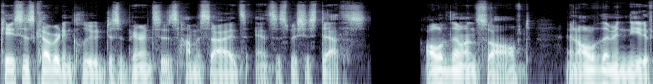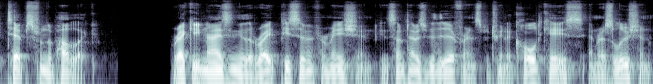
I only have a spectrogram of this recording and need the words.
Cases covered include disappearances, homicides, and suspicious deaths, all of them unsolved, and all of them in need of tips from the public. Recognizing that the right piece of information can sometimes be the difference between a cold case and resolution.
